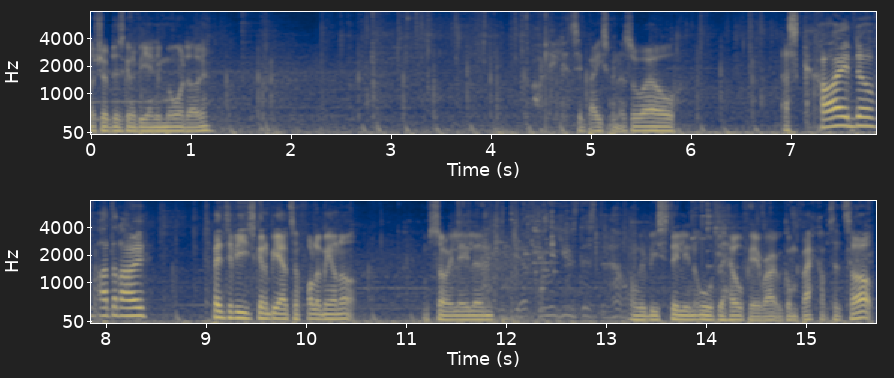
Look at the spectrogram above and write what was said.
Not sure if there's going to be any more though. Oh, in basement as well. That's kind of, I don't know. Depends if he's going to be able to follow me or not. I'm sorry, Leland. I'm going to be stealing all of the health here, right? We've gone back up to the top.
